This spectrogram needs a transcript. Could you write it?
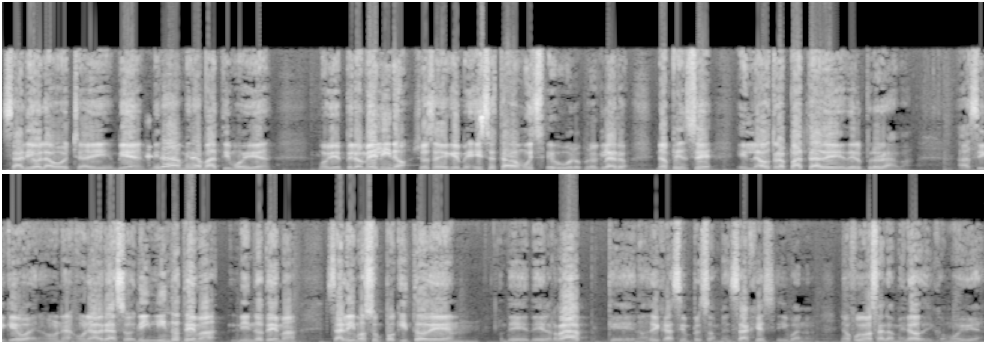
salió la bocha ahí, bien, mira, mira Mati, muy bien, muy bien, pero Meli no, yo sabía que eso estaba muy seguro, pero claro, no pensé en la otra pata del programa. Así que bueno, un abrazo, lindo tema, lindo tema, salimos un poquito de, del rap que nos deja siempre esos mensajes y bueno, nos fuimos a lo melódico, muy bien.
